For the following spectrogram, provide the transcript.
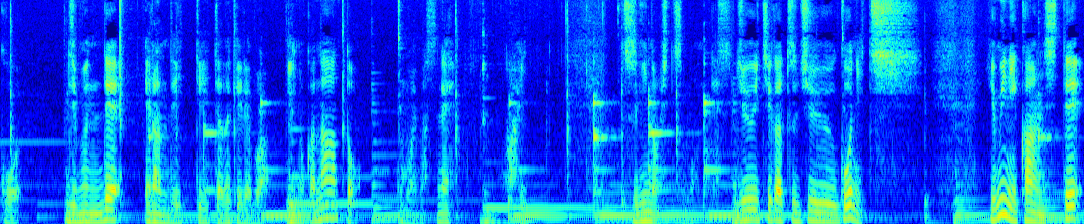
ー、こう自分で選んでいっていただければいいのかなと思いますね。はい、次の質問です。11月15日。弓に関して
